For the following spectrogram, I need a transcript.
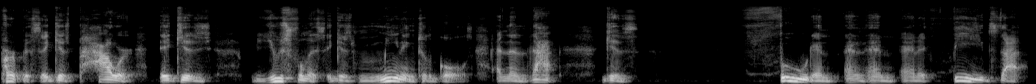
purpose it gives power it gives usefulness it gives meaning to the goals. And then that gives food and and and and it feeds that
